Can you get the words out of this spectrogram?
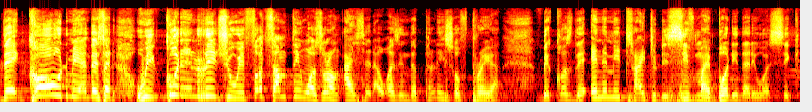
They called me and they said, We couldn't reach you. We thought something was wrong. I said, I was in the place of prayer because the enemy tried to deceive my body that it was sick.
